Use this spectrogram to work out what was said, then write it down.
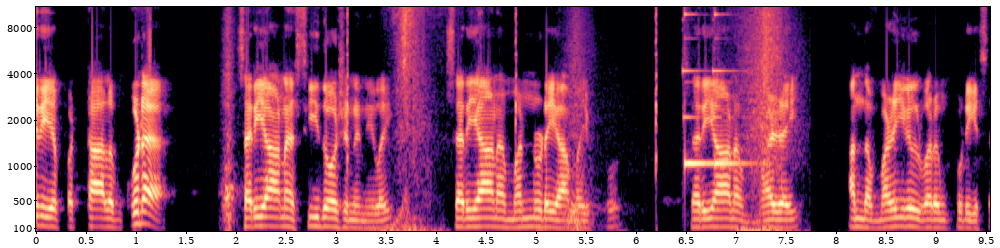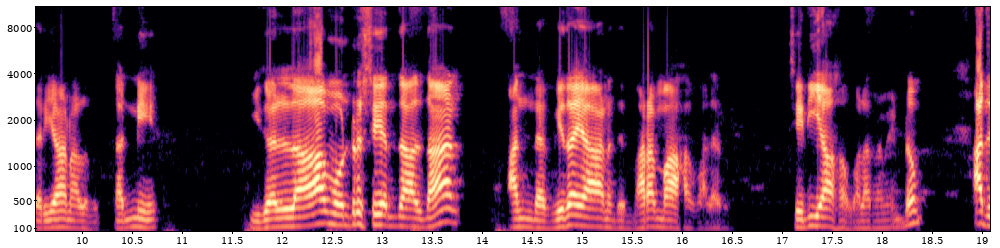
எறியப்பட்டாலும் கூட சரியான சீதோஷண நிலை சரியான மண்ணுடைய அமைப்பு சரியான மழை அந்த மழையில் வரக்கூடிய சரியான அளவு தண்ணீர் இதெல்லாம் ஒன்று சேர்ந்தால்தான் அந்த விதையானது மரமாக வளரும். செடியாக வளர வேண்டும். அது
